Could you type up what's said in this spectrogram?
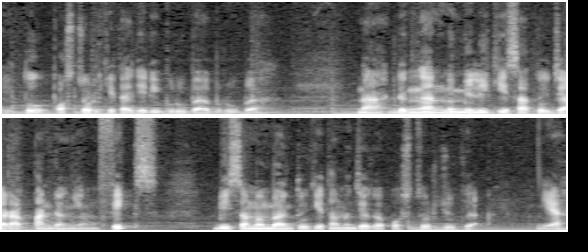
itu postur kita jadi berubah-berubah. Nah, dengan memiliki satu jarak pandang yang fix, bisa membantu kita menjaga postur juga, ya.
